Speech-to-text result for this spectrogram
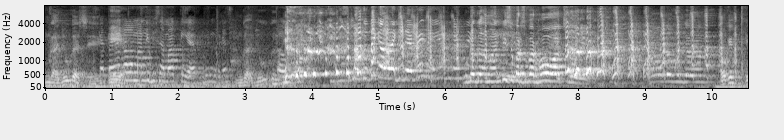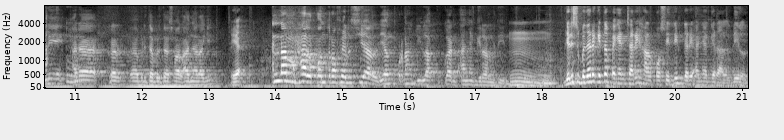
Enggak juga sih. Katanya Iya. kalau mandi bisa mati ya, bener kan? Enggak juga. Oh. Maksudnya kalau lagi DBD ya bukan? Udah nggak mandi sebar-sebar hoax lagi. Tolong jangan. Oke, ini ada eh, berita-berita soal Anya lagi. ya Enam hal kontroversial yang pernah dilakukan Anya Geraldine. hmm. jadi sebenarnya kita pengen cari hal positif dari Anya Geraldine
